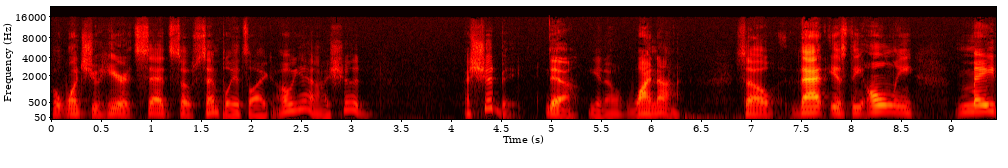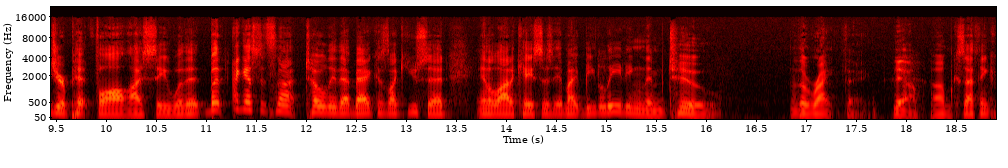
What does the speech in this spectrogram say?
But once you hear it said so simply, it's like, "Oh yeah, I should, I should be." yeah, You know, why not? So that is the only major pitfall I see with it. But I guess it's not totally that bad because, like you said, in a lot of cases, it might be leading them to the right thing. yeah, Because I think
